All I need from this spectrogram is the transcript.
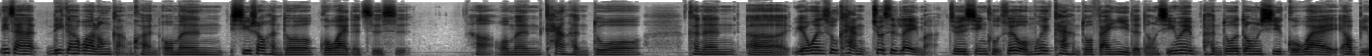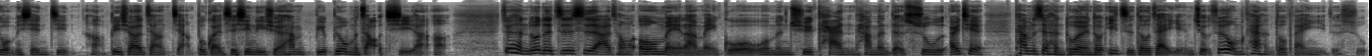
你在离开瓦隆港快，我们吸收很多国外的知识。好，我们看很多，可能呃原文书看就是累嘛，就是辛苦，所以我们会看很多翻译的东西，因为很多东西国外要比我们先进，哈，必须要这样讲。不管是心理学，他们比比我们早期啊，啊，所以很多的知识啊，从欧美啦、美国，我们去看他们的书，而且他们是很多人都一直都在研究，所以我们看很多翻译的书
